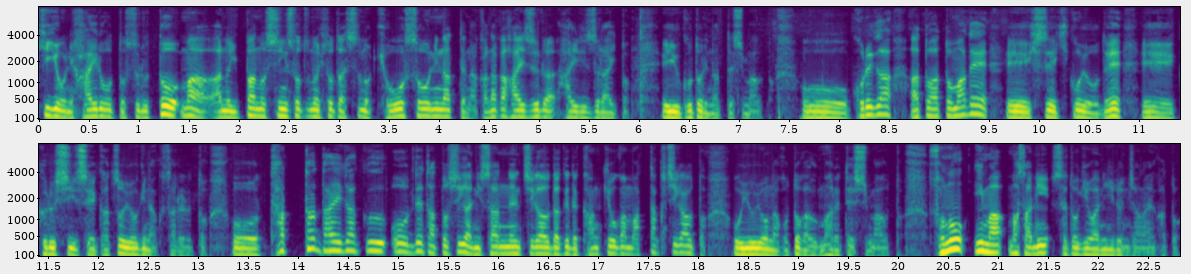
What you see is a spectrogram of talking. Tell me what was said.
企業に入ろうとすると、まあ、あの一般の新卒の人たちとの競争になってなかなか入りづら入りづらいということになってしまうと。おこれが後々まで、えー、非正規雇用で、えー、苦しい生活を余儀なくされると。おたった大学を出た年が2、3年違うだけで環境が全く違うというようなことが生まれてしまうと。その今、まさに瀬戸際にいるんじゃないかと、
